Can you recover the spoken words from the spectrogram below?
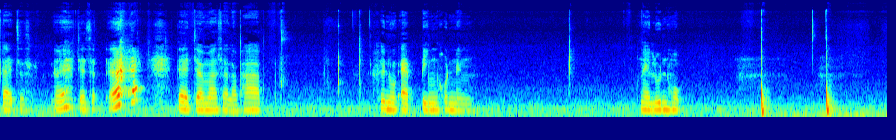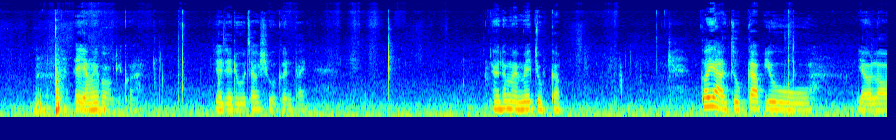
แต่จะเอ๊ะจะจะเอ๊ะแต่จะมาสารภาพ คือหนูแอบปิ๊งคนหนึ่ง ในรุ่นหก แต่ยังไม่บอกดีกว่า เดี๋ยวจะดูเจ้าชู้เกินไปแล้วทำไมไม่จุบกลับ ก็อยากจุบกลับอยู่ เดี๋ยวรอ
